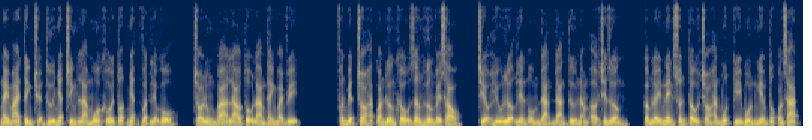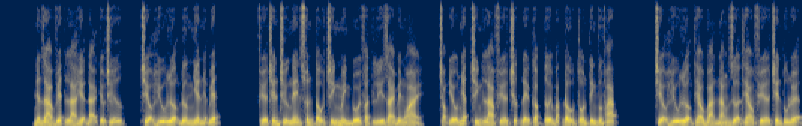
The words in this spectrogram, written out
ngày mai tỉnh chuyện thứ nhất chính là mua khối tốt nhất vật liệu gỗ, cho lung bà lao tổ làm thành bài vị. Phân biệt cho hát quan đường khẩu dân hương về sau, triệu hữu lượng liền ôm đản đản tử nằm ở trên giường, cầm lấy nên xuân tẩu cho hắn bút ký bổn nghiêm túc quan sát. Nhân gia viết là hiện đại kiểu chữ, triệu hữu lượng đương nhiên nhận biết. Phía trên trường nên xuân tẩu chính mình đối phật lý giải bên ngoài, trọng yếu nhất chính là phía trước đề cập tới bắt đầu tôn tinh vương pháp. Triệu hữu lượng theo bản năng dựa theo phía trên tu luyện,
